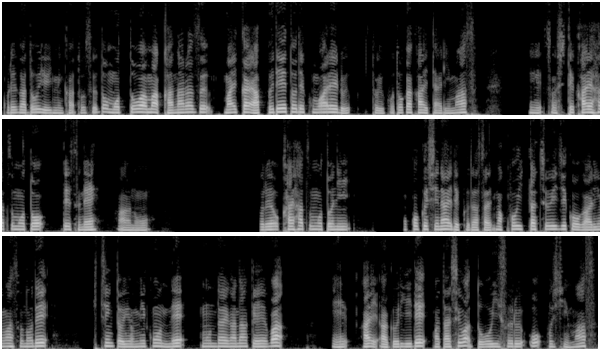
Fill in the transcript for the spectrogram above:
これがどういう意味かとすると、モッドはまあ必ず毎回アップデートで壊れるということが書いてあります。えー、そして開発元ですね。あのそれを開発元に報告しないでください。まあ、こういった注意事項がありますので、きちんと読み込んで問題がなければ、えー、I agree で私は同意するを押します。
